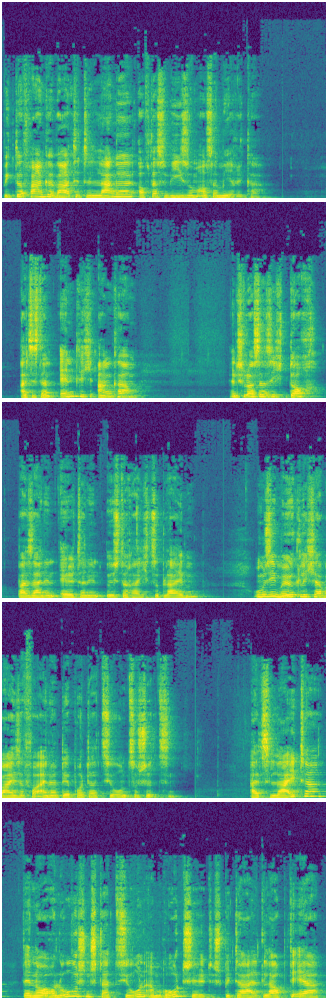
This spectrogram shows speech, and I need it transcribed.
Viktor Frankl wartete lange auf das Visum aus Amerika. Als es dann endlich ankam, entschloss er sich doch, bei seinen Eltern in Österreich zu bleiben, um sie möglicherweise vor einer Deportation zu schützen. Als Leiter der neurologischen Station am Rothschild-Spital glaubte er,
